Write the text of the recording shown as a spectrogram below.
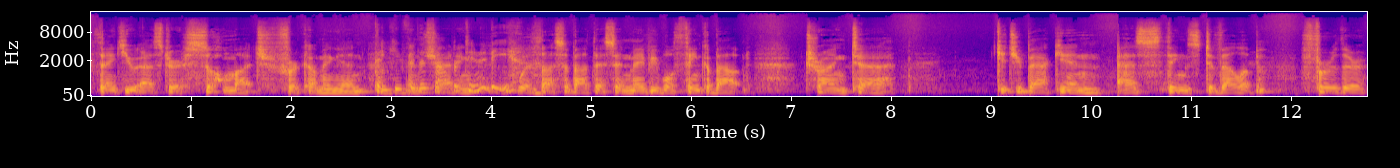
Thank you, Esther, so much for coming in. Thank you for and this chatting opportunity. with us about this, and maybe we'll think about trying to get you back in as things develop further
